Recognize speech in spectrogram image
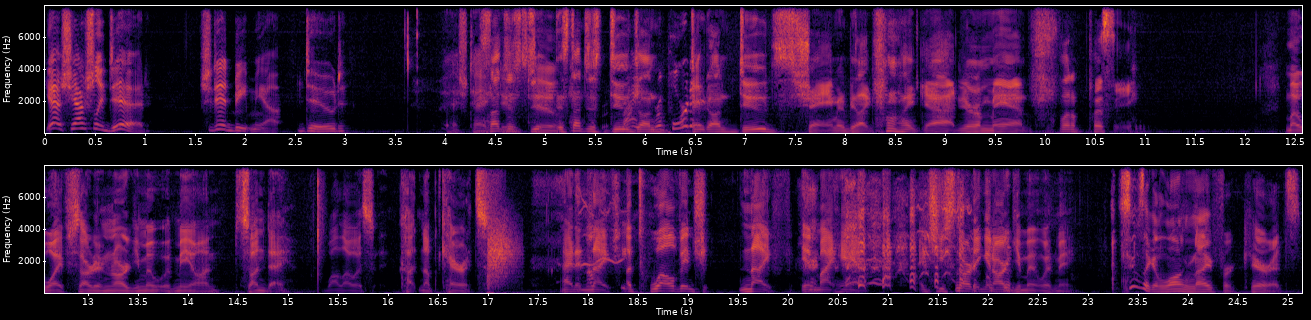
Yeah, she actually did. She did beat me up, dude. Hashtag It's not just du- it's not just dudes Right, on report it. dude on dudes shame. It'd be like, oh my god, you're a man. What a pussy. My wife started an argument with me on Sunday while I was cutting up carrots. I had a knife, a 12 inch knife in my hand, and she's starting an argument with me. Seems like a long knife for carrots.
